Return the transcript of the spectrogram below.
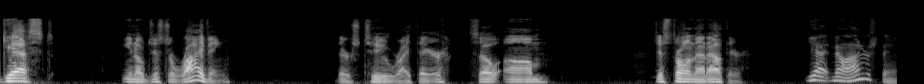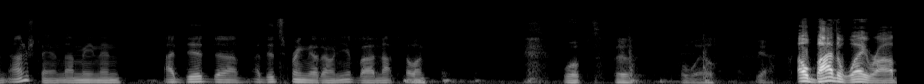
guest, you know, just arriving. There's two right there, so um, just throwing that out there. Yeah, no, I understand. I understand. I mean, and I did, uh, I did spring that on you by not telling. Whoops. Uh, oh well. Yeah. Oh, by the way, Rob,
